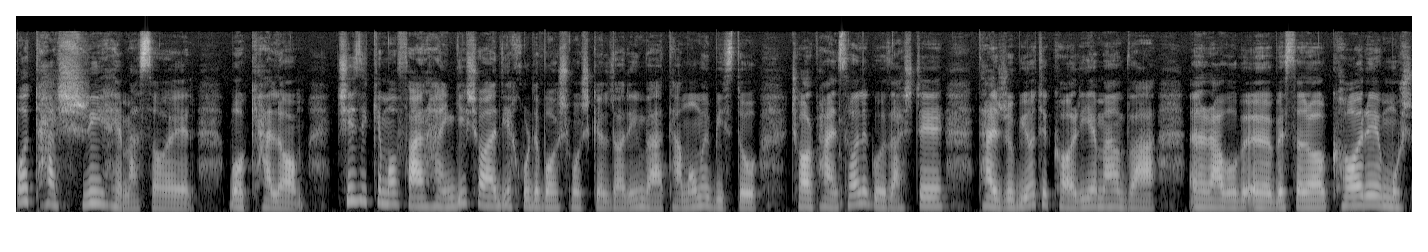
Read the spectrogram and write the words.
با تشریح مسائل با کلام. چیزی که ما فرهنگی شاید یه خورده باش مشکل داریم و تمام 24 5 سال گذشته تجربیات کاری من و به کار مش...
